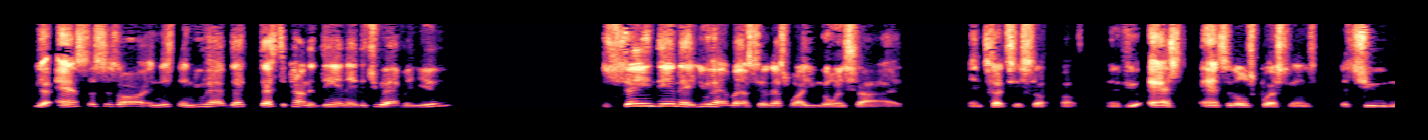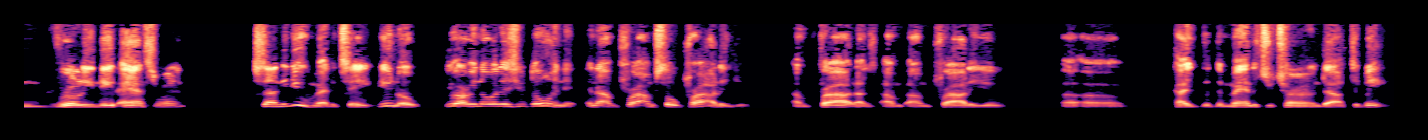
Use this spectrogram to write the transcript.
your ancestors are, and this, and you have that. That's the kind of DNA that you have in you. The same DNA you have, like I said, that's why you can go inside and touch yourself. And if you ask answer those questions that you really need answering, son, you meditate. You know, you already know what it is you're doing it, and I'm proud. I'm so proud of you. I'm proud. I'm I'm, I'm proud of you. Uh, uh, how the, the man that you turned out to be.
